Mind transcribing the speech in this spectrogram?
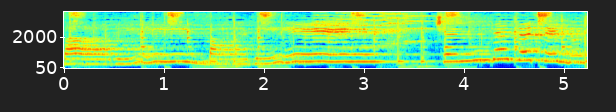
ಬಾರೇ ಬಾರೇ ಚಂದದ ಚೆಲುವೆ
